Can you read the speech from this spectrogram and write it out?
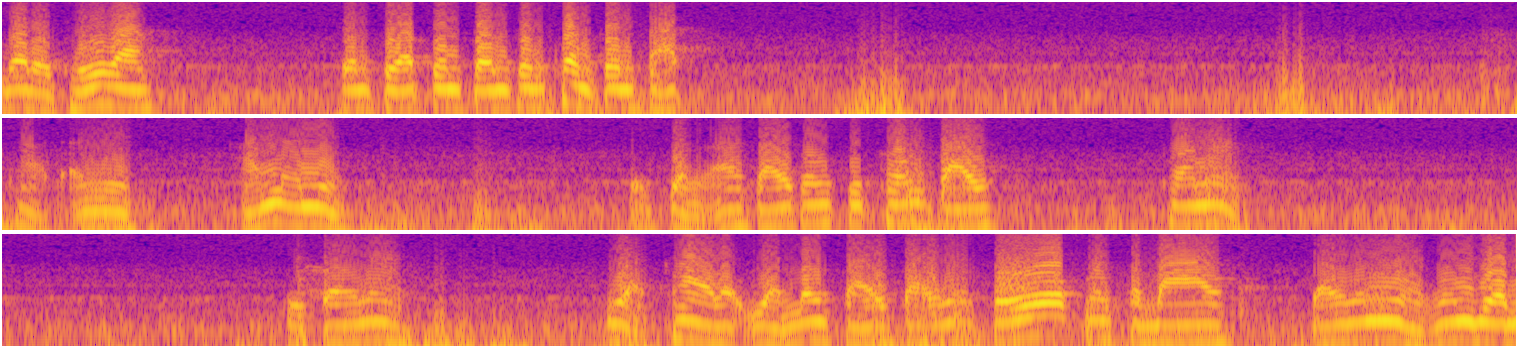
ไม่ได้ถือว่า เป็นตัวเป็นตนเป็นคนเป็นสัตว์ธาตุอันนี้ขันอันนี้เป็นเครื่งอาศัยของจิตของใจเท่านั้นจิตใจน่ะเหยียบข้าวละเอียดลงใจใจมันสุขมันสบายใจมันเหนียวมันเย็น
